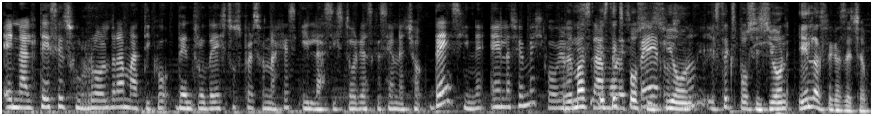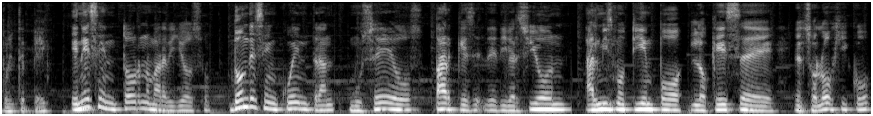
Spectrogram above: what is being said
enaltece su rol dramático dentro de estos personajes y las historias que se han hecho de cine en la Ciudad de México. Obviamente Además, esta Amores Perros, exposición, ¿no? esta exposición en de Chapultepec, en ese entorno maravilloso, donde se encuentran museos, parques de diversión, al mismo tiempo lo que es eh, el zoológico,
